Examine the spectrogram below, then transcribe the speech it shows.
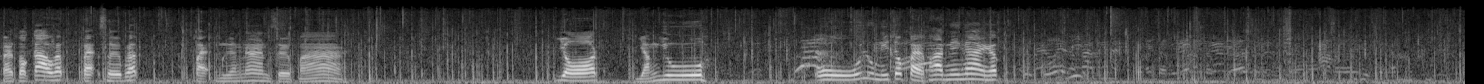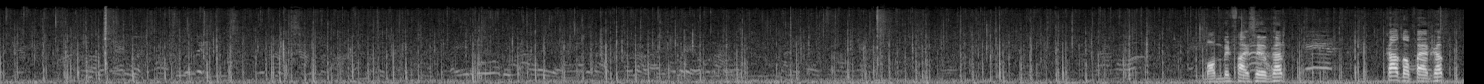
แปดต่อเก้าครับ แปะเสิร์ฟครับ แปะเมืองน่านเสิร์ฟมาหยอดยังอยู่ โอ้ยลูกนี้เจ้าแปะพลาดง่าย ๆ ครับบอมเป็นฝ่ายเสิร์ฟครับ 9 ต่อ 8 ครับ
